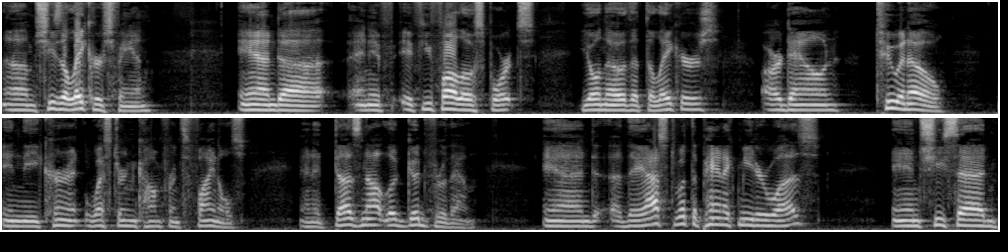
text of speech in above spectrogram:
Um, she's a Lakers fan, and uh, and if if you follow sports, you'll know that the Lakers are down two and zero oh in the current Western Conference Finals, and it does not look good for them. And uh, they asked what the panic meter was and she said,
